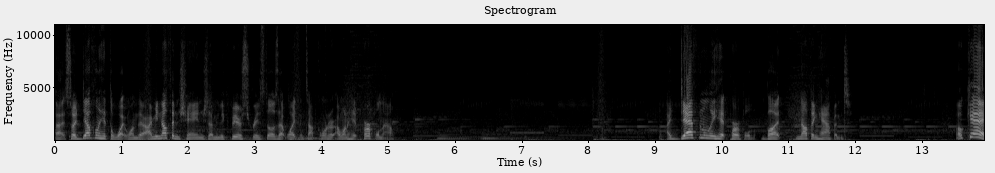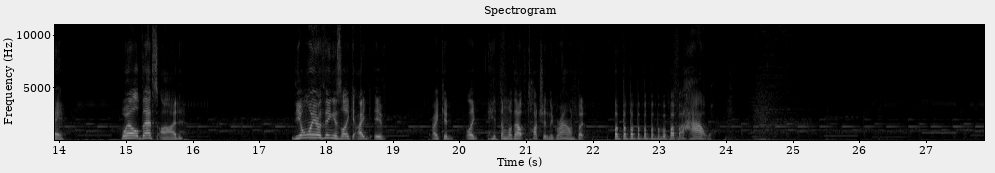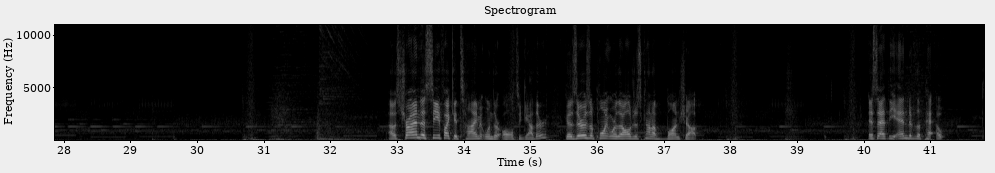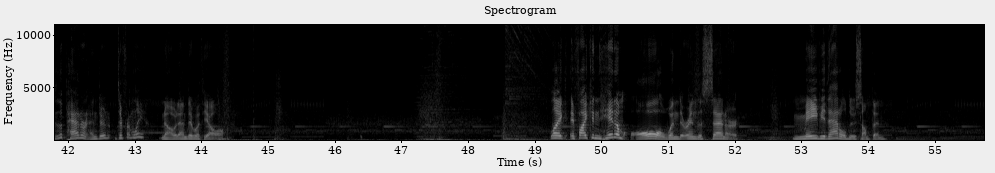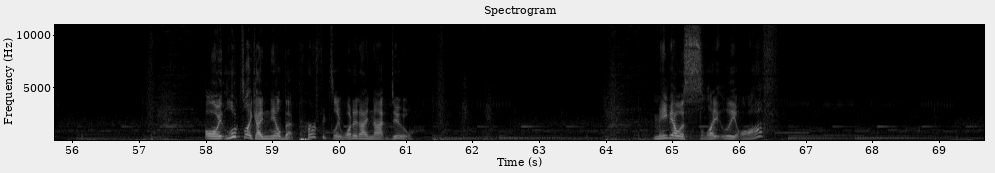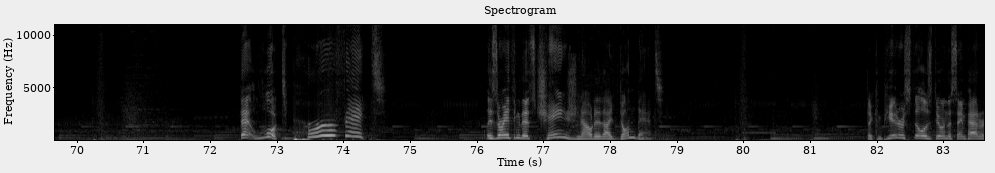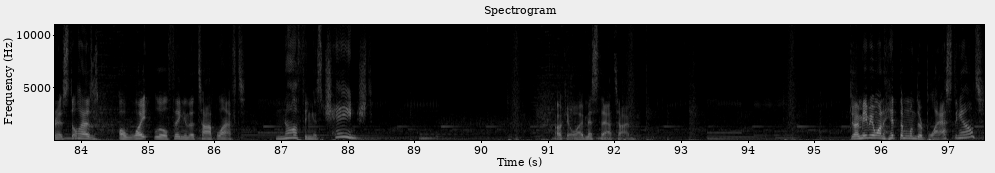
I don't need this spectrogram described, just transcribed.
Alright, so I definitely hit the white one there. I mean, nothing changed. I mean, the computer screen still has that white in the top corner. I want to hit purple now. I definitely hit purple, but nothing happened. Okay. Well, that's odd. The only other thing is like I if I could like hit them without touching the ground, but but but but but but but, but, but how? I was trying to see if I could time it when they're all together, because there is a point where they all just kind of bunch up. It's at the end of the pa- oh, did the pattern end differently? No, it ended with yellow. Like, if I can hit them all when they're in the center, maybe that'll do something. Oh, it looked like I nailed that perfectly. What did I not do? Maybe I was slightly off? That looked perfect! Is there anything that's changed now that I've done that? The computer still is doing the same pattern. It still has a white little thing in the top left. Nothing has changed. Okay, well, I missed that time. Do I maybe want to hit them when they're blasting out?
